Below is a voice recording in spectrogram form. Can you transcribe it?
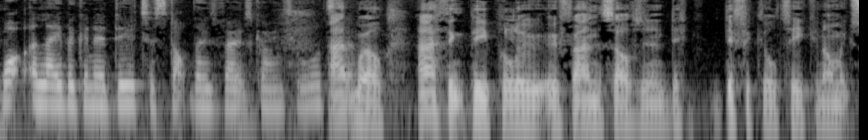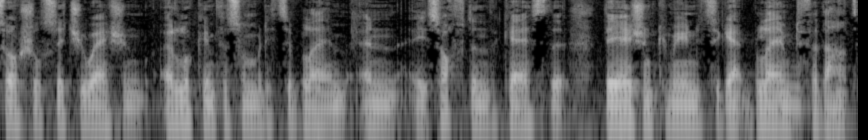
What are Labour going to do to stop those votes going towards I, them? Well, I think people who, who find themselves in a difficult economic social situation are looking for somebody to blame, and it's often the case that the Asian community get blamed mm. for that.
